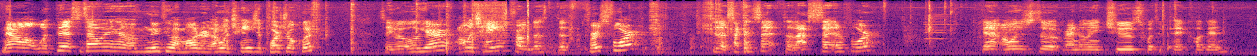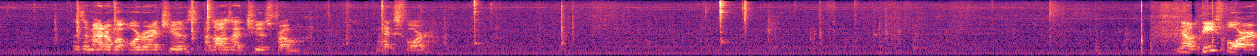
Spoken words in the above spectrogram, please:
now with this, since I only have, I'm new to my monitor, I'm going to change the ports real quick. So you go here, I'm going to change from the, the first four to the second set, to the last set of four. Again, I want just to just randomly choose what to pick, plug in. Doesn't matter what order I choose, as long as I choose from next four. Now these four,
